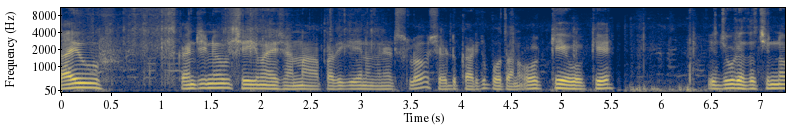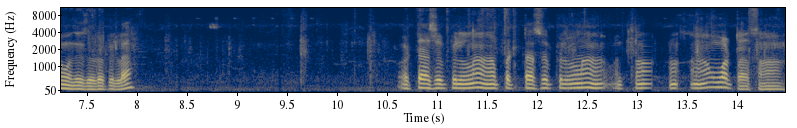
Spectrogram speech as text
లైవ్ కంటిన్యూ చేయి మహేష్ అన్న పదిహేను మినిట్స్లో షెడ్ కాడికి పోతాను. Okay okay. ఇది చూడు ఎంత చిన్నగా ఉంది దూడపిల్ల. వట్టాసు పిల్ల పట్టాసు పిల్ల అట్లా, ఆ, ఆ,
